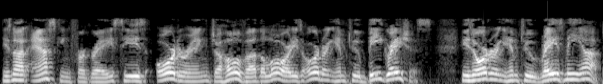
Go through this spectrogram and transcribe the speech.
He's not asking for grace. He's ordering Jehovah, the Lord, he's ordering him to be gracious. He's ordering him to raise me up.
